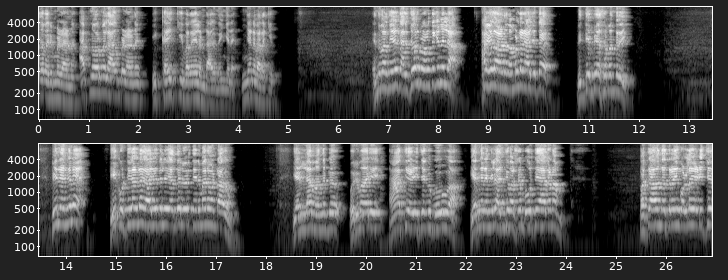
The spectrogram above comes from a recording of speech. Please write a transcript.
വരുമ്പോഴാണ് അബ്നോർമൽ ആകുമ്പോഴാണ് ഈ കൈക്ക് വിറയലുണ്ടാകുന്നത് ഇങ്ങനെ. ഇങ്ങനെ വിറയ്ക്കും. എന്ന് പറഞ്ഞാൽ തലച്ചോറ് പ്രവർത്തിക്കുന്നില്ല. അയാളാണ് നമ്മുടെ രാജ്യത്തെ വിദ്യാഭ്യാസ മന്ത്രി. പിന്നെ എങ്ങനെ ഈ കുട്ടികളുടെ കാര്യത്തിൽ എന്തെങ്കിലും ഒരു തീരുമാനം ഉണ്ടാകും? എല്ലാം വന്നിട്ട് ഒരുമാതിരി ആക്കി അഴിച്ചങ്ങ് പോവുക. എങ്ങനെങ്കിലും അഞ്ചു വർഷം പൂർത്തിയാക്കണം പറ്റാവുന്ന എത്രയും കൊള്ളയടിച്ച്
